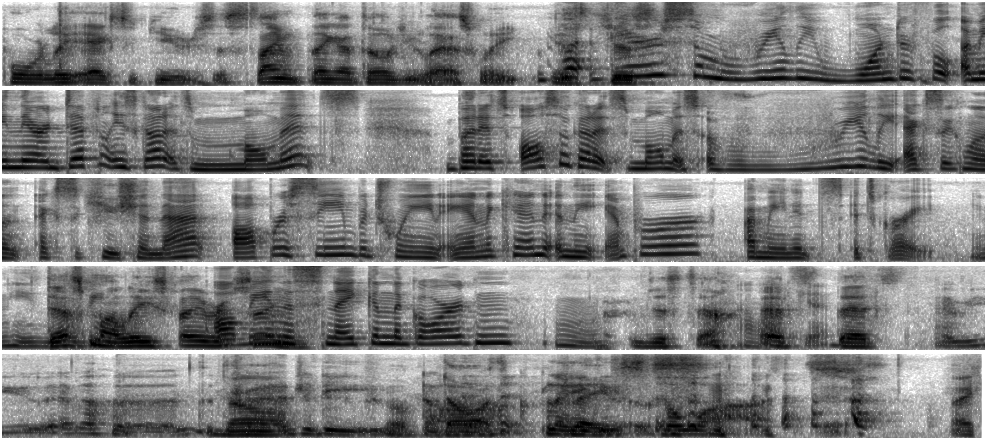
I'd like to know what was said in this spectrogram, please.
poorly executed. It's the same thing I told you last week. It's but just there's some really wonderful i mean there are definitely it's got its moments but it's also got its moments of really excellent execution that opera scene between anakin and the emperor i mean it's it's great and he's that's my least favorite. i'll be in the snake in the garden Just tell, like that's it. that's Have you ever heard the Don't- tragedy of of dark dark plagues places. the wilds? like,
